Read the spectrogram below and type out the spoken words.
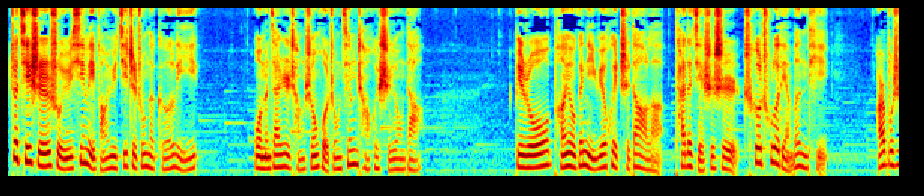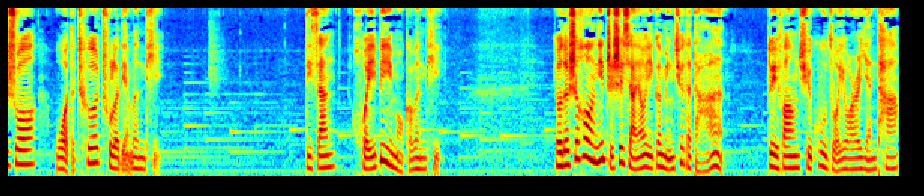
这其实属于心理防御机制中的隔离，我们在日常生活中经常会使用到。比如朋友跟你约会迟到了，他的解释是车出了点问题。而不是说我的车出了点问题。第三，回避某个问题。有的时候，你只是想要一个明确的答案，对方却顾左右而言他，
